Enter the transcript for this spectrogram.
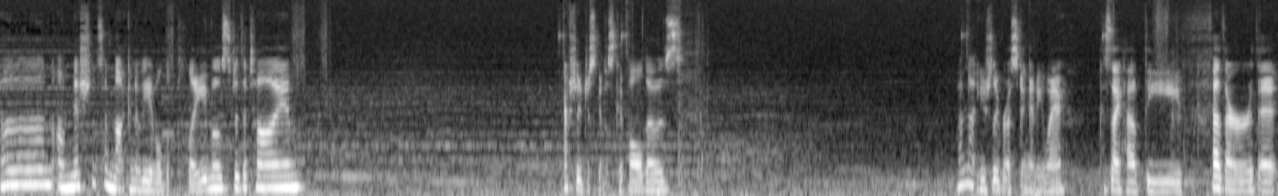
Um, Omniscience I'm not going to be able to play most of the time. Actually, just going to skip all those. Usually resting anyway, because I have the feather that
